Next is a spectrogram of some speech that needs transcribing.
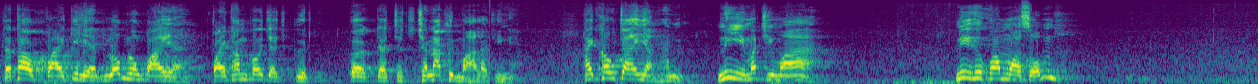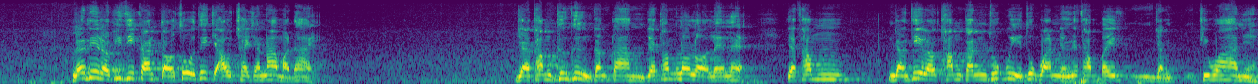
แต่ถ้าฝ่ายกิเลสล้มลงไปอะฝ่ายทำก็จะเกิดก็จะชนะขึ้นมาแหละทีนี้ให้เข้าใจอย่างนั้น นี่มัชชิมา นี่คือความเหมาะสม แล้วนี่เราพิธีการต่อสู้ที่จะเอาชัยชนะมาได้ อย่าทำครึ่งๆกลางๆ อย่าทำล่อๆแหละๆอย่าทำ อย่างที่เราทำกันทุกวี่ทุกวันอย่างที่ทำไปอย่างที่ว่าเนี่ย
